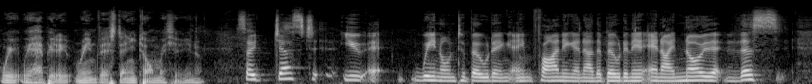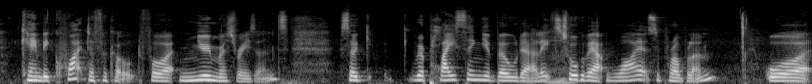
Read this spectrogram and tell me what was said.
we, we're happy to reinvest any time with you. You know, So just you uh, went on to building and finding another builder, and and I know that this can be quite difficult for numerous reasons. So replacing your builder, let's talk about why it's a problem, or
